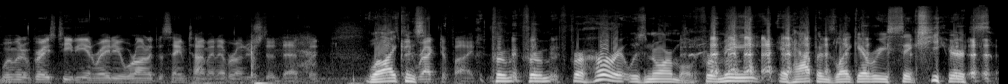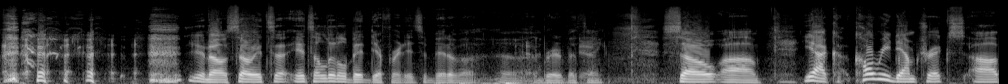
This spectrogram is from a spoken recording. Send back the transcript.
Women of Grace TV and radio were on at the same time. I never understood that, but well, I can rectified. for for for her it was normal. For me, it happens like every six years. you know, so it's a it's a little bit different. It's a bit of a a, a bit of a yeah. thing. So um, yeah, co-redemptrix. Uh,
